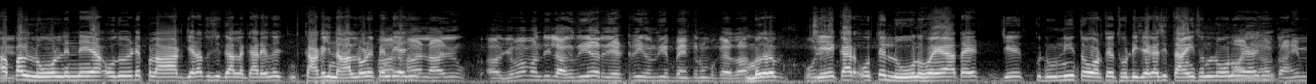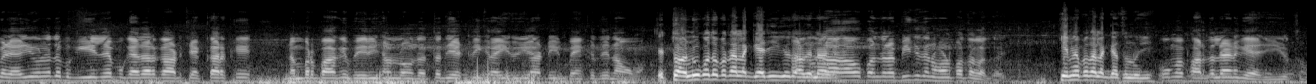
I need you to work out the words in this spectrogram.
ਆਪਾਂ ਲੋਨ ਲੈਂਦੇ ਆ ਉਦੋਂ ਜਿਹੜੇ ਪਲਾਟ ਜਿਹੜਾ ਤੁਸੀਂ ਗੱਲ ਕਰ ਰਹੇ ਹੋ ਉਹਦੇ ਕਾਗਜ਼ ਨਾਲ ਲਾਉਣੇ ਪੈਂਦੇ ਆ ਹਾਂ ਜੀ ਲਾਜ ਜਮਾਬੰਦੀ ਲੱਗਦੀ ਹੈ ਰਜਿਸਟਰੀ ਹੁੰਦੀ ਹੈ ਬੈਂਕ ਨੂੰ ਬਕਾਇਦਾ। ਮਤਲਬ ਜੇਕਰ ਉੱਤੇ ਲੋਨ ਹੋਇਆ ਤਾਂ ਇਹ ਜੇ ਕਾਨੂੰਨੀ ਤੌਰ ਤੇ ਤੁਹਾਡੀ ਜਗ੍ਹਾ ਸੀ ਤਾਂ ਹੀ ਤੁਹਾਨੂੰ ਲੋਨ ਹੋਇਆ ਹਾਂ, ਜੀ। ਤਾਂ ਹੀ ਮਿਲਿਆ ਜੀ ਉਹਨਾਂ ਦੇ ਵਕੀਲ ਨੇ ਬਕਾਇਦਾ ਰਿਕਾਰਡ ਚੈੱਕ ਕਰਕੇ ਨੰਬਰ ਪਾ ਕੇ ਫੇਰ ਹੀ ਸਾਨੂੰ ਲੋਨ ਦਿੱਤਾ ਰਜਿਸਟਰੀ ਕਰਾਈ ਹੋਈ ਹੈ ਸਾਡੀ ਬੈਂਕ ਦੇ ਨਾਮ ਤੇ ਤੁਹਾਨੂੰ ਕਦੋਂ ਪਤਾ ਲੱਗਿਆ ਜੀ ਉਹਦੇ ਨਾਲ ਉਹ 15 20 ਦਿਨ ਹੁਣ ਪਤਾ ਲੱਗਾ ਜੀ। ਕਿਵੇਂ ਪਤਾ ਲੱਗਿਆ ਤੁਹਾਨੂੰ ਜੀ? ਉਹ ਮੈਂ ਫਰਦ ਲੈਣ ਗਿਆ ਜੀ ਉੱਥੋਂ।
